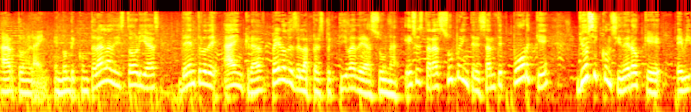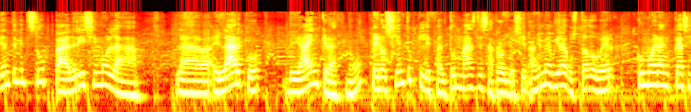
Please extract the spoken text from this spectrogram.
Art Online, en donde contarán las historias dentro de Aincrad, pero desde la perspectiva de Asuna. Eso estará súper interesante porque yo sí considero que evidentemente estuvo padrísimo la, el arco de Aincrad, ¿no? Pero siento que le faltó más desarrollo. A mí me hubiera gustado ver cómo eran casi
